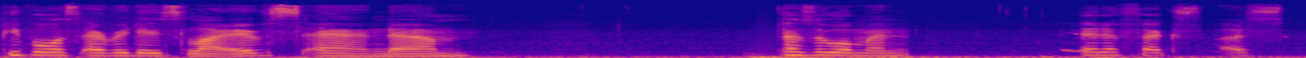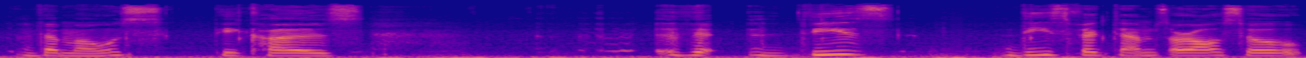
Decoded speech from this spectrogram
people's everyday lives, and um, as a woman, it affects us the most because the, these these victims are also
